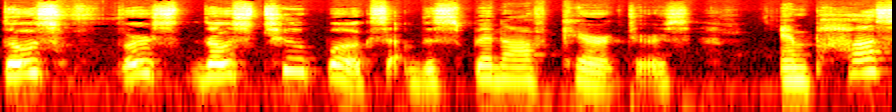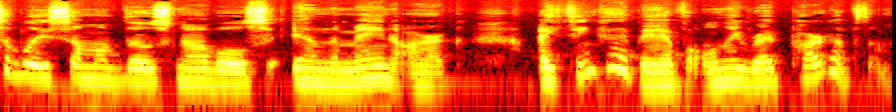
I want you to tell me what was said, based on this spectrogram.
those first those two books of the spin-off characters and possibly some of those novels in the main arc, I think I may have only read part of them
